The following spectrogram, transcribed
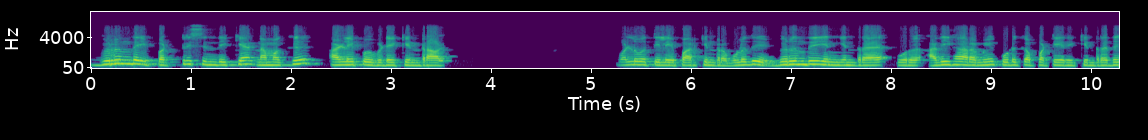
விருந்தை பற்றி சிந்திக்க நமக்கு அழைப்பு விடுக்கின்றாள். வள்ளுவத்திலே பார்க்கின்ற பொழுது விருந்து என்கின்ற ஒரு அதிகாரமே கொடுக்கப்பட்டிருக்கின்றது.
